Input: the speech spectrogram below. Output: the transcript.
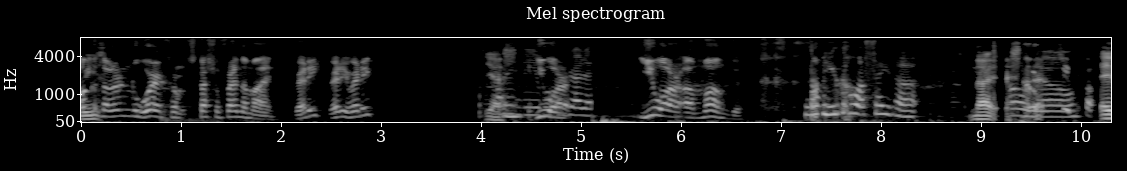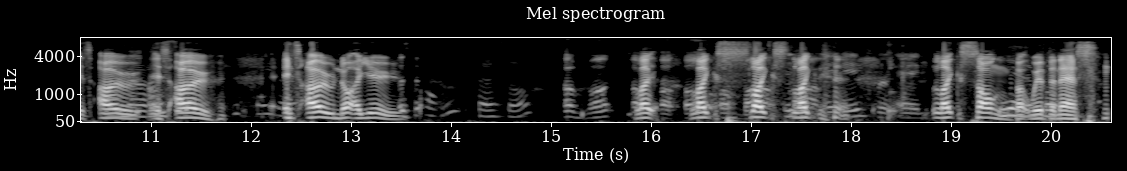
We, Buckles, I learned a new word from a special friend of mine. Ready? Ready? Ready? Yes. You are- You are among. No, you can't say that. No, it's, oh no. it's Oh, O. no. It's I O. said- say that. It's O, not a U. It's First off. among Like- uh, uh, like among, s- like s- like- Egg or egg? Like song, Yeah, but with an S.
